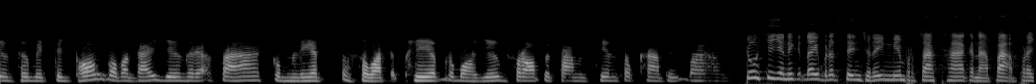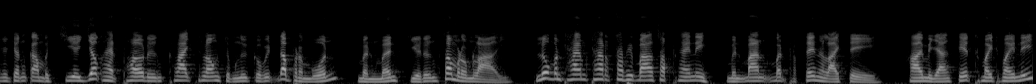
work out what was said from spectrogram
យើងធ្វើមីតិចផងក៏ប៉ុន្តែយើងរក្សាគម្លាតសวัสดิភាពរបស់យើងស្របទៅតាមវិធានសុខាភិបាលទោះជាយ៉ាងនេះក្តីបដិសេនសេរីមានប្រសាសន៍ថាគណៈបកប្រជាជនកម្ពុជាយកហេតុផលរឿងខ្លាចឆ្លងជំងឺ Covid-19 មិនមែនជារឿងសមរម្យឡើយ លោកបន្ថែមថារដ្ឋាភិបាលសប្តាហ៍ថ្ងៃនេះមិនបានបិទប្រទេសនៅឡើយទេហើយម្យ៉ាងទៀតថ្មីថ្មីនេះ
